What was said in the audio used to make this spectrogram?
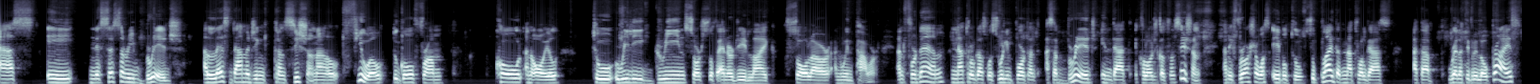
as a necessary bridge a less damaging transitional fuel to go from coal and oil to really green sources of energy like solar and wind power. And for them, natural gas was really important as a bridge in that ecological transition. And if Russia was able to supply that natural gas at a relatively low price,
